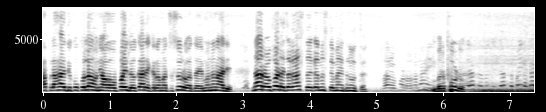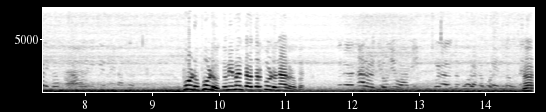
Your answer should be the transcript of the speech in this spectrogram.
आपला हळदी कुकू लावून यावं. पहिलं कार्यक्रमाचं सुरुवात आहे म्हणून आधी नारळ फोडायचं का असतं का नसतं माहीत नव्हतं. बरं फोडू. फोडू फोडू. तुम्ही म्हणता तर फोडू नारळ पण. हा.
